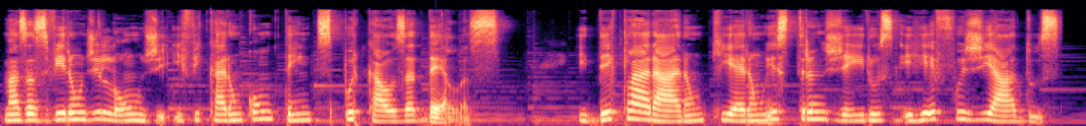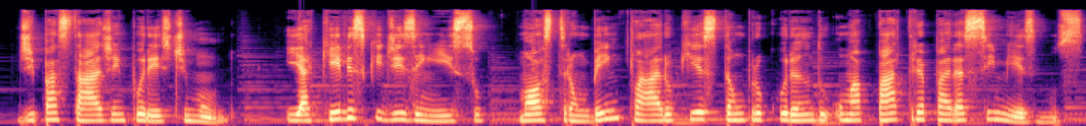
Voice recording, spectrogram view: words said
mas as viram de longe e ficaram contentes por causa delas. E declararam que eram estrangeiros e refugiados de passagem por este mundo. E aqueles que dizem isso mostram bem claro que estão procurando uma pátria para si mesmos.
